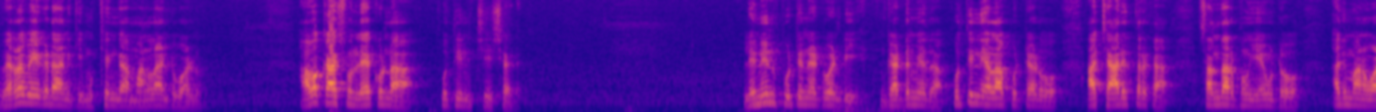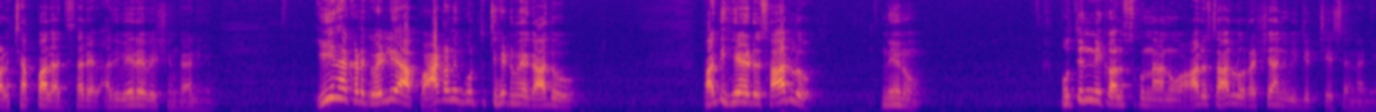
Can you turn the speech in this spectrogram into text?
వెర్రవేగడానికి ముఖ్యంగా మనలాంటి వాళ్ళు అవకాశం లేకుండా పుతిన్ చేశాడు. లెనిన్ పుట్టినటువంటి గడ్డ మీద పుతిన్ ఎలా పుట్టాడో ఆ చారిత్రక సందర్భం ఏమిటో అది మన వాళ్ళు చెప్పాలి. అది సరే అది వేరే విషయం కానీ ఈయన అక్కడికి వెళ్ళి ఆ పాటని గుర్తు చేయడమే కాదు పదిహేడు సార్లు నేను పుతిన్ని కలుసుకున్నాను ఆరుసార్లు రష్యాని విజిట్ చేశానని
